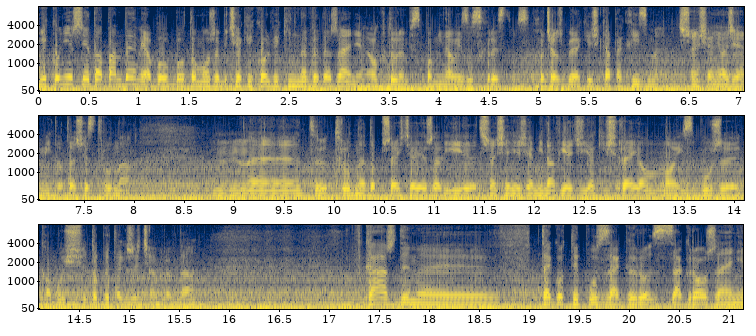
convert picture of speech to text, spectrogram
niekoniecznie ta pandemia, bo, bo to może być jakiekolwiek inne wydarzenie, o którym wspominał Jezus Chrystus, chociażby jakieś kataklizmy, trzęsienia ziemi, to też jest trudna e, trudne do przejścia, jeżeli trzęsienie ziemi nawiedzi jakiś rejon no i zburzy komuś dobytek życia, prawda? każdym e, tego typu zagrożeń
